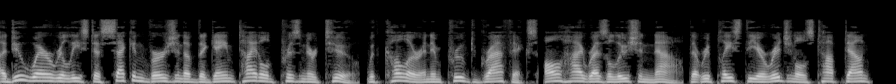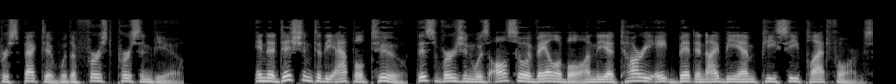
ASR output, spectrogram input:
Edu-Ware released a second version of the game titled Prisoner 2, with color and improved graphics all high resolution now that replaced the original's top-down perspective with a first-person view. In addition to the Apple II, this version was also available on the Atari 8-bit and IBM PC platforms.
